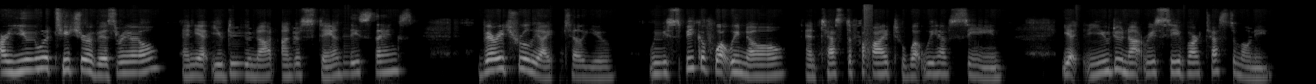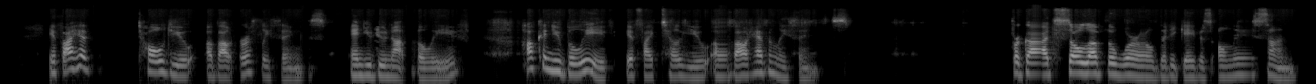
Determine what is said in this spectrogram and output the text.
Are you a teacher of Israel, and yet you do not understand these things? Very truly, I tell you, we speak of what we know and testify to what we have seen, yet you do not receive our testimony. If I have told you about earthly things and you do not believe, how can you believe if I tell you about heavenly things? For God so loved the world that he gave his only Son,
